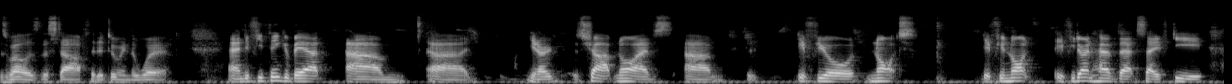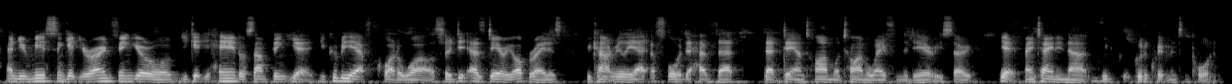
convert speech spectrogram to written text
as well as the staff that are doing the work. And if you think about um, uh, you know, sharp knives, um, if you're not if you're not if you don't have that safe gear and you miss and get your own finger or you get your hand or something yeah you could be out for quite a while. So as dairy operators we can't really afford to have that that downtime or time away from the dairy. So yeah maintaining uh, good good equipment is important.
